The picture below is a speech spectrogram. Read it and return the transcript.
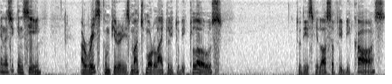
And as you can see, a RISC computer is much more likely to be close to this philosophy because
